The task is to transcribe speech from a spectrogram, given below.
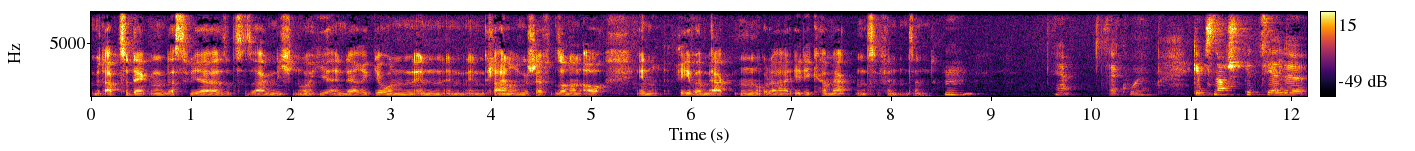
mit abzudecken, dass wir sozusagen nicht nur hier in der Region in, in, in kleineren Geschäften, sondern auch in Rewe-Märkten oder Edeka-Märkten zu finden sind. Mhm. Ja, sehr cool. Gibt es noch spezielle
